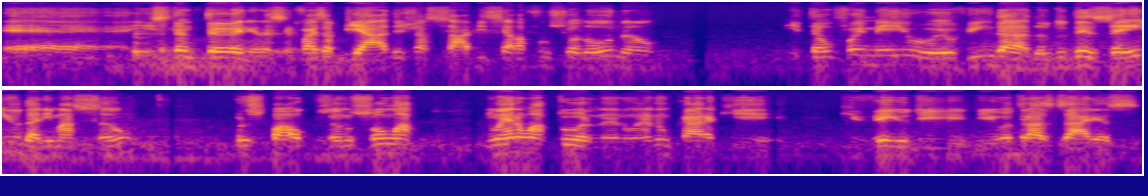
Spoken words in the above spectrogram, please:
é instantânea, né? Você faz a piada e já sabe se ela funcionou ou não. Então foi meio. Eu vim da, do desenho, da animação, para os palcos. Eu não sou um ator, não era um ator, né? Não era um cara que, que veio de, de outras áreas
